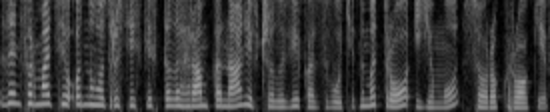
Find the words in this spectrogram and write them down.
За інформацією одного з російських телеграм-каналів, чоловіка звуть Дмитро і йому 40 років.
